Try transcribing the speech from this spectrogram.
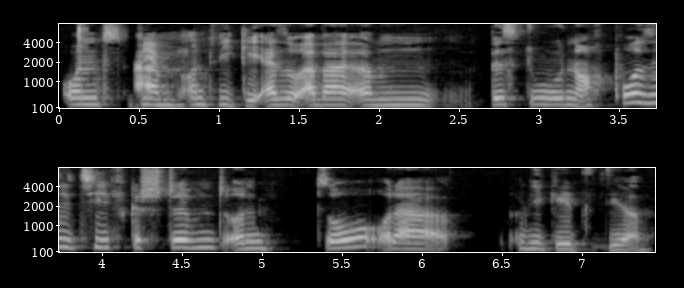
und, ähm, und wie geht, also aber ähm, bist du noch positiv gestimmt und so oder wie geht's dir?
